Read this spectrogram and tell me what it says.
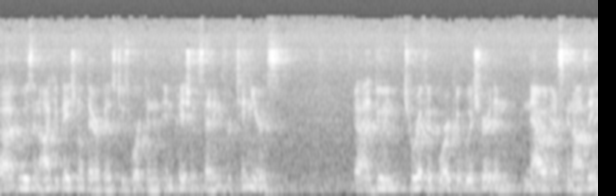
uh, who is an occupational therapist who's worked in an inpatient setting for 10 years, uh, doing terrific work at Wishard and now at Eskenazi.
